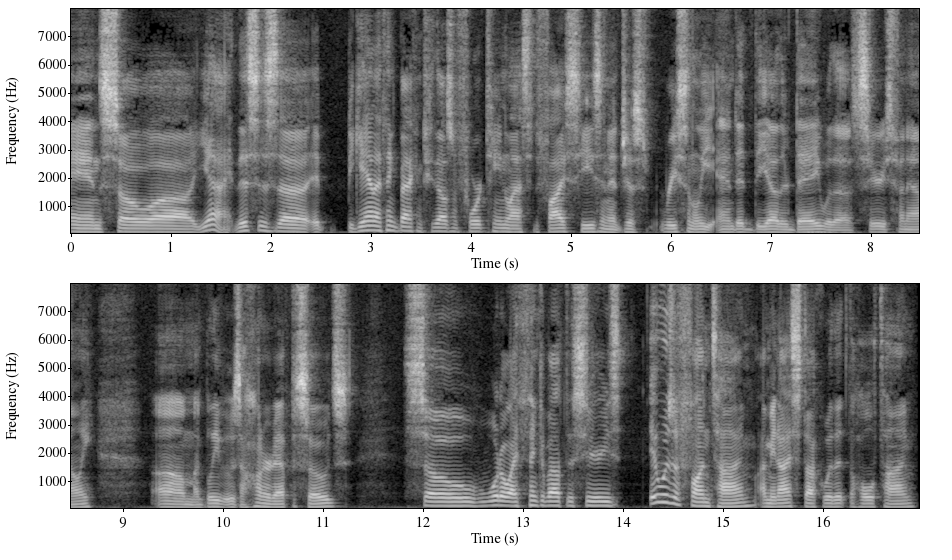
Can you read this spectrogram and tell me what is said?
And so, uh, yeah, this is uh, it began I think back in 2014, lasted five seasons. It just recently ended the other day with a series finale. Um, I believe it was 100 episodes. So, what do I think about this series? It was a fun time. I mean, I stuck with it the whole time.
